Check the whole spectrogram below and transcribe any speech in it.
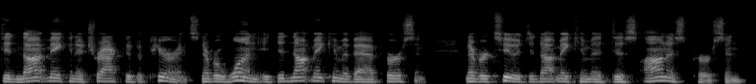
did not make an attractive appearance number one it did not make him a bad person Number two, it did not make him a dishonest person.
